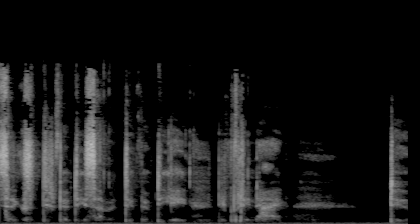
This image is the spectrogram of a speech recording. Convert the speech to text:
forty-two, forty-three, two forty-four, two forty-five, two forty-six, two forty-seven, two forty-eight, two forty-nine, two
